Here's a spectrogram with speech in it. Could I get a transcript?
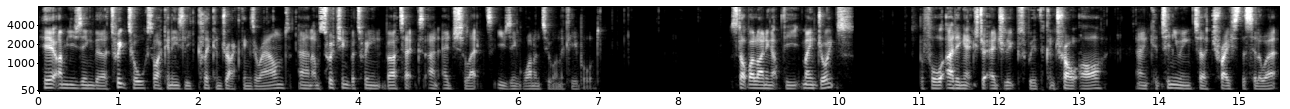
Here I'm using the tweak tool so I can easily click and drag things around and I'm switching between vertex and edge select using 1 and 2 on the keyboard. Start by lining up the main joints before adding extra edge loops with Ctrl R and continuing to trace the silhouette.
